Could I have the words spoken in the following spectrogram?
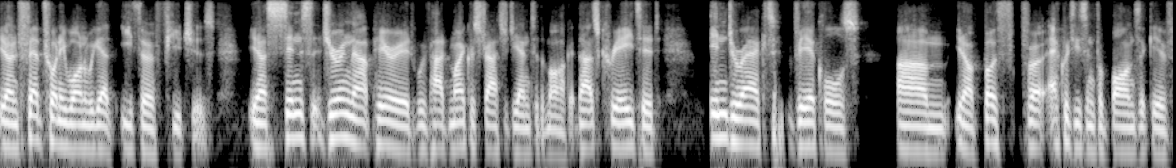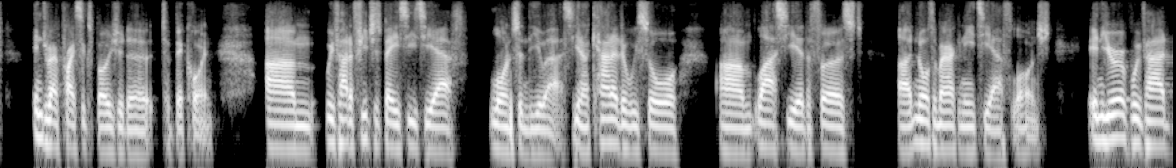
You know, in Feb 21, we get Ether futures. You know, since during that period, we've had MicroStrategy enter the market. That's created indirect vehicles um, you know, both for equities and for bonds that give indirect price exposure to, to Bitcoin. Um, we've had a futures-based ETF launched in the US. You know, Canada, we saw um, last year the first uh, North American ETF launched. In Europe, we've had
